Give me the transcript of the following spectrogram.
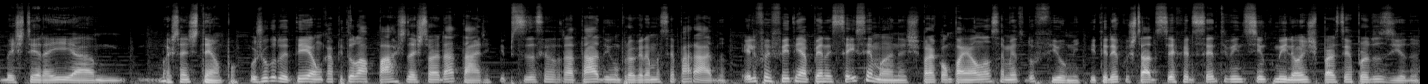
besteira aí há bastante tempo. O jogo do ET é um capítulo à parte da história da Atari e precisa ser tratado em um programa separado. Ele foi feito em apenas seis semanas para acompanhar o lançamento do filme e teria custado cerca de 125 milhões para ser produzido.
